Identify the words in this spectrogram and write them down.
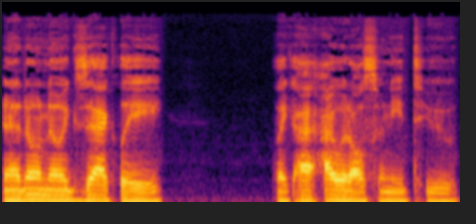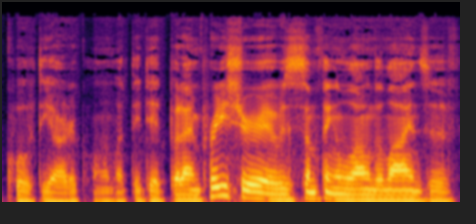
And I don't know exactly like I, I would also need to quote the article on what they did, but I'm pretty sure it was something along the lines of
